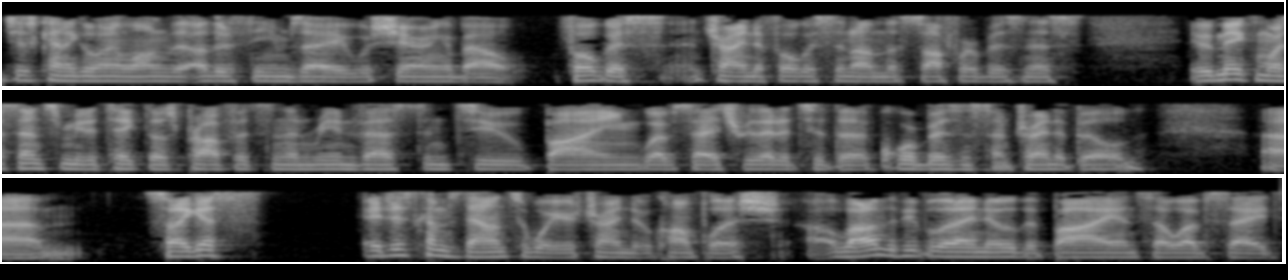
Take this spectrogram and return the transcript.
just kind of going along the other themes I was sharing about focus and trying to focus in on the software business it would make more sense for me to take those profits and then reinvest into buying websites related to the core business I'm trying to build. Um, so I guess it just comes down to what you're trying to accomplish. A lot of the people that I know that buy and sell websites,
